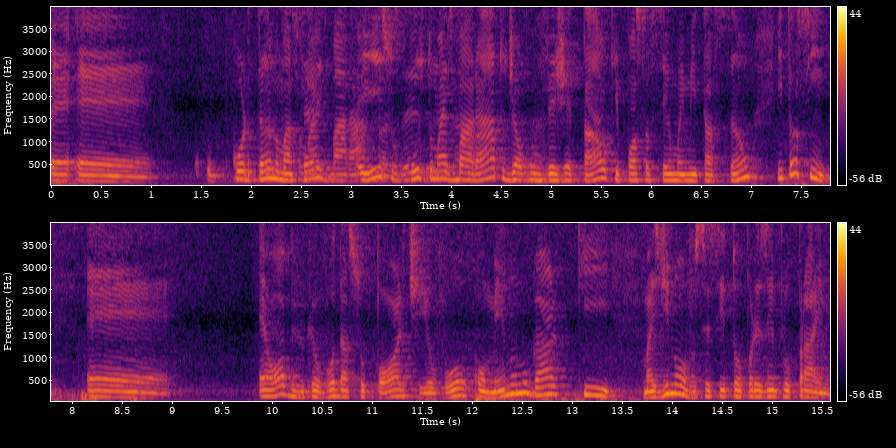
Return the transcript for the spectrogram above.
é, é, cortando uma série. mais barato, isso, às custo vezes, mais né? barato de algum vegetal que possa ser uma imitação. Então, assim, é, é óbvio que eu vou dar suporte, eu vou comer num lugar que. Mas, de novo, você citou, por exemplo, o Prime.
